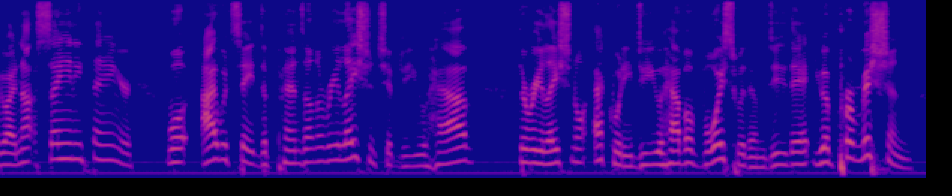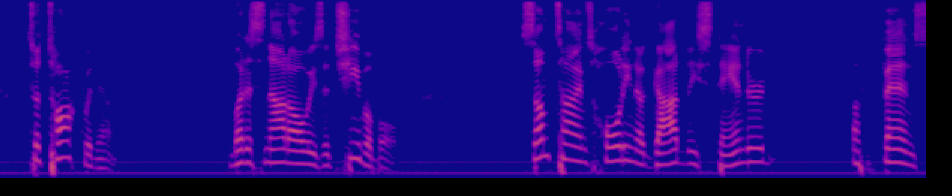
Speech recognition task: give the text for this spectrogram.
do I not say anything or well, I would say it depends on the relationship. Do you have the relational equity? Do you have a voice with them? Do they, you have permission to talk with them? but it's not always achievable. Sometimes holding a godly standard offends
